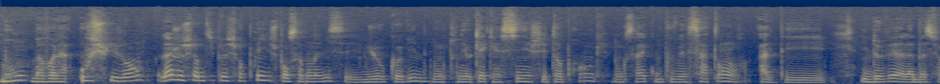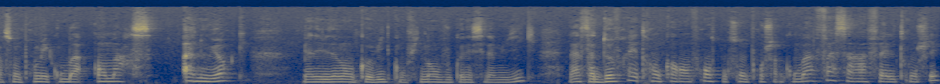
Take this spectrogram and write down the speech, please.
Bon, bah voilà, au suivant. Là, je suis un petit peu surpris. Je pense, à mon avis, c'est dû au Covid. Donc, Tony Oka qui a signé chez Top Rank. Donc, c'est vrai qu'on pouvait s'attendre à des. Il devait à la base faire son premier combat en mars à New York. Bien évidemment, Covid, confinement, vous connaissez la musique. Là, ça devrait être encore en France pour son prochain combat face à Raphaël Tronchet.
